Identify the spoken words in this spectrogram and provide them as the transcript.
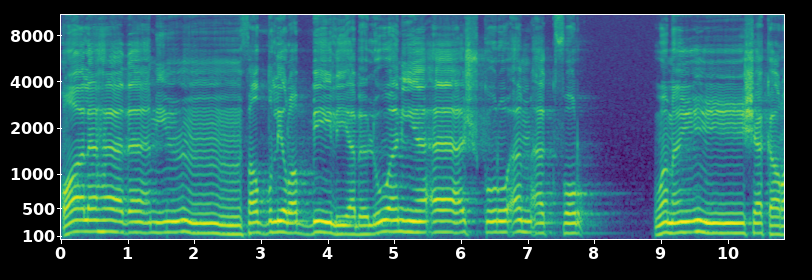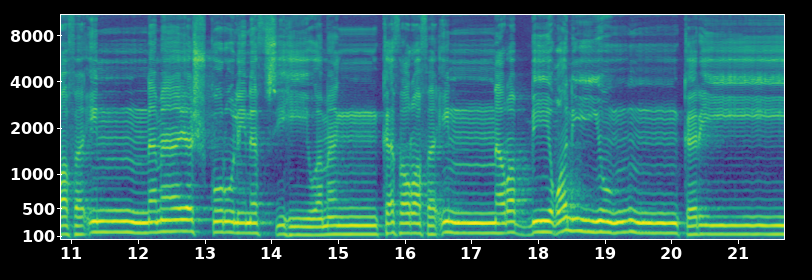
قال هذا من فضل ربي ليبلوني اشكر أم أكفر ومن شكر فإنما يشكر لنفسه ومن كفر فإن ربي غني كريم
